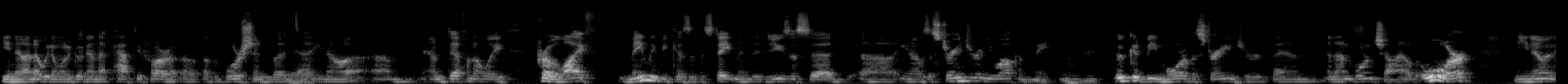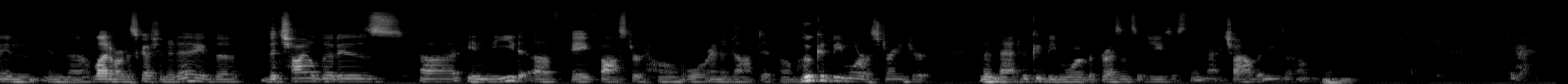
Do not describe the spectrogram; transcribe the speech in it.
you know, I know we don't want to go down that path too far of, of abortion, but, Yeah. uh, you know, um, I'm definitely pro life, mainly because of the statement that Jesus said, uh, you know, I was a stranger and you welcomed me. Mhm. who could be more of a stranger than an unborn child? Or you know in in the light of our discussion today the the child that is uh, in need of a foster home or an adoptive home. Who could be more of a stranger than that? Who could be more of the presence of jesus than that child that needs a home? Mhm.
